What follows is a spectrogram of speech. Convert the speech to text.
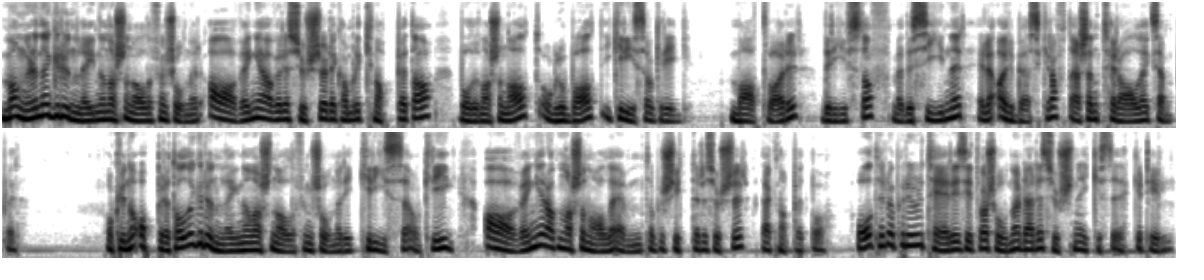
Manglende grunnleggende nasjonale funksjoner avhengig av ressurser det kan bli knapphet av både nasjonalt og globalt i krise og krig. Matvarer, drivstoff, medisiner eller arbeidskraft er sentrale eksempler. Å kunne opprettholde grunnleggende nasjonale funksjoner i krise og krig avhenger av den nasjonale evnen til å beskytte ressurser det er knapphet på, og til å prioritere i situasjoner der ressursene ikke strekker til.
